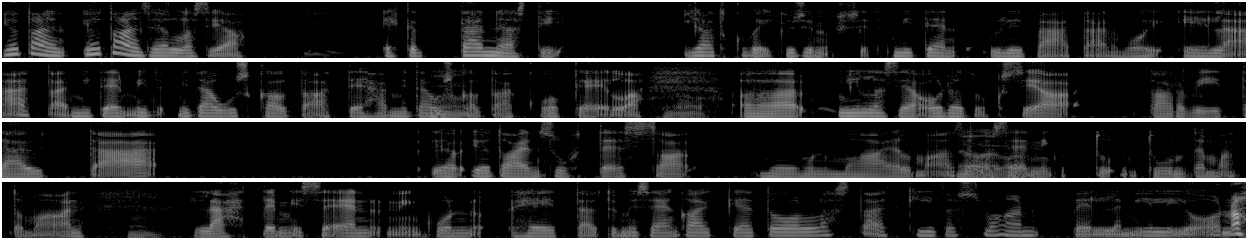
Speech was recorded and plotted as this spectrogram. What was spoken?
jotain, jotain sellaisia ehkä tänne asti jatkuvia kysymyksiä, että miten ylipäätään voi elää tai miten, mit, mitä uskaltaa tehdä, mitä mm. uskaltaa kokeilla, no. uh, millaisia odotuksia tarvii täyttää jotain suhteessa muuhun maailmaan, sellaiseen niin kuin tuntemattomaan hmm. lähtemiseen, niin kuin heittäytymiseen, kaikkea tollasta. Että kiitos vaan Pelle Miljoona.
